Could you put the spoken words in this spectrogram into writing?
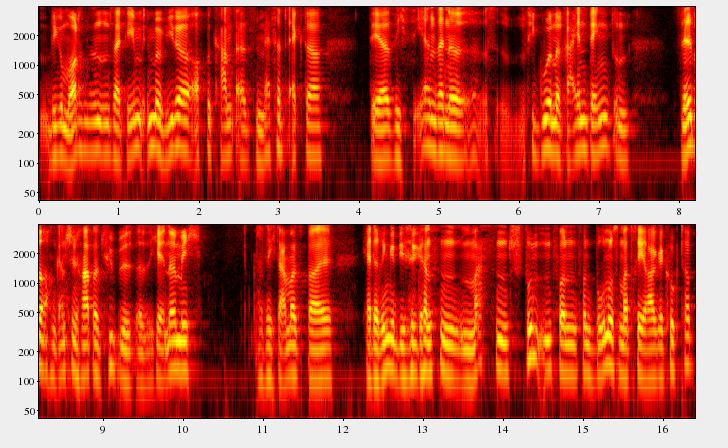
Viggo Mortensen seitdem immer wieder auch bekannt als Method Actor der sich sehr in seine äh, Figuren reindenkt und selber auch ein ganz schön harter Typ ist. Also ich erinnere mich, dass ich damals bei Herr der Ringe diese ganzen Massenstunden von, von Bonusmaterial geguckt habe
